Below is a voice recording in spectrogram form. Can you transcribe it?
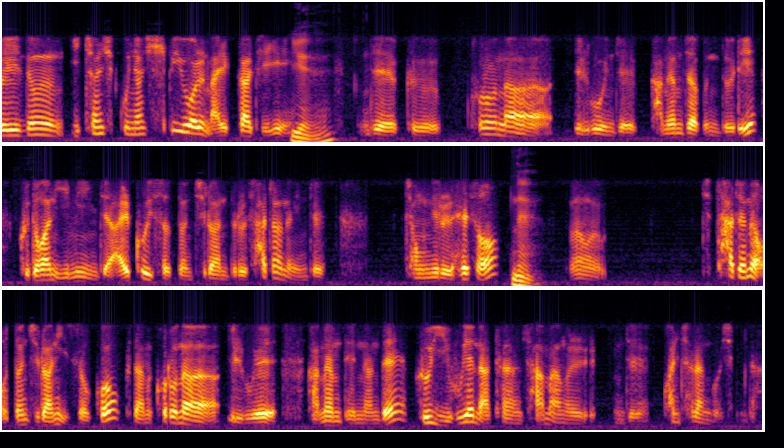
저희는 2019년 12월 말까지 예. 이제 그 코로나 19 이제 감염자분들이 그동안 이미 이제 앓고 있었던 질환들을 사전에 이제 정리를 해서 네. 어 사전에 어떤 질환이 있었고 그다음에 코로나 19에 감염됐는데 그 이후에 나타난 사망을 이제 관찰한 것입니다.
